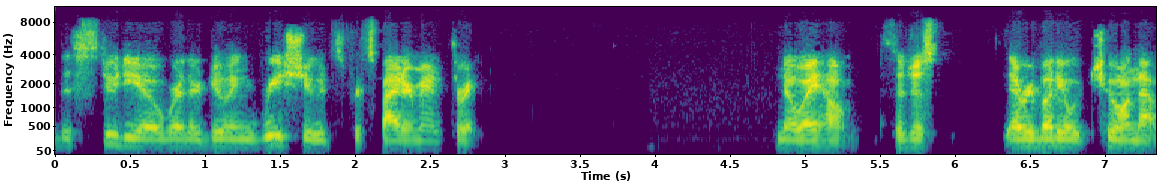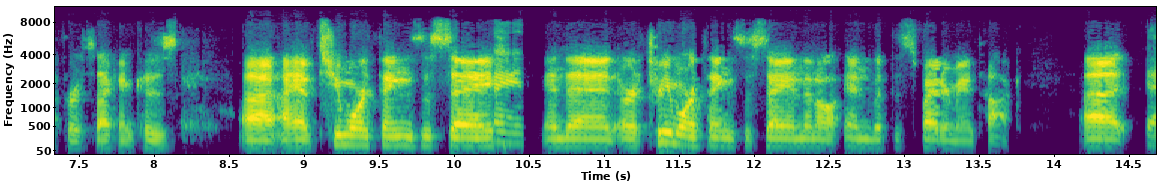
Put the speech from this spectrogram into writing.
the studio where they're doing reshoots for Spider-Man 3. No Way Home. So just everybody chew on that for a second because uh, I have two more things to say Okay. and then, or three more things to say, and then I'll end with the Spider-Man talk. Uh, Yeah.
